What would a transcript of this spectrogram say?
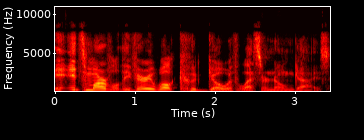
it's Marvel, they very well could go with lesser known guys.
